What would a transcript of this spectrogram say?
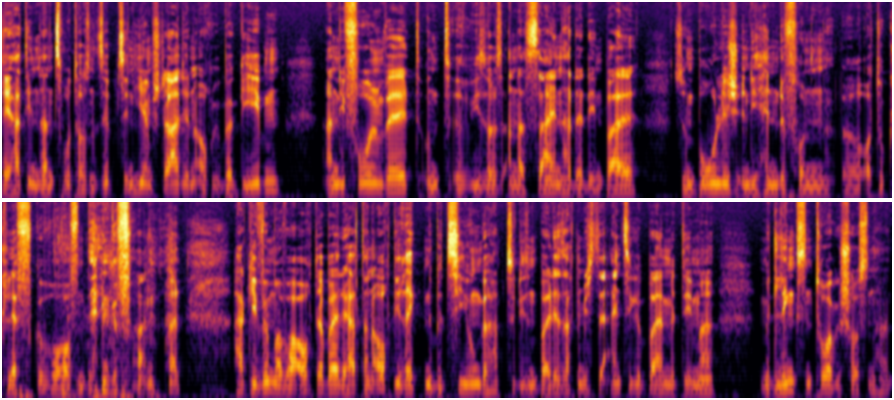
der hat ihn dann 2017 hier im Stadion auch übergeben an die Fohlenwelt und äh, wie soll es anders sein, hat er den Ball symbolisch in die Hände von äh, Otto Kleff geworfen, der ihn gefangen hat. Haki Wimmer war auch dabei, der hat dann auch direkt eine Beziehung gehabt zu diesem Ball. Der sagt nämlich, ist der einzige Ball, mit dem er mit links ein Tor geschossen hat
